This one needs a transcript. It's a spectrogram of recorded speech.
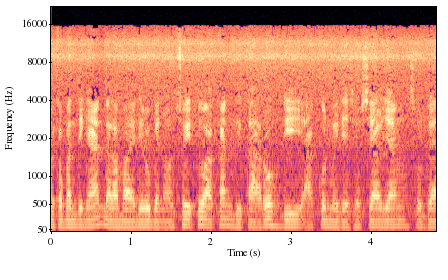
berkepentingan dalam hal ini Ruben Onsu itu akan ditaruh di akun media sosial yang sudah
